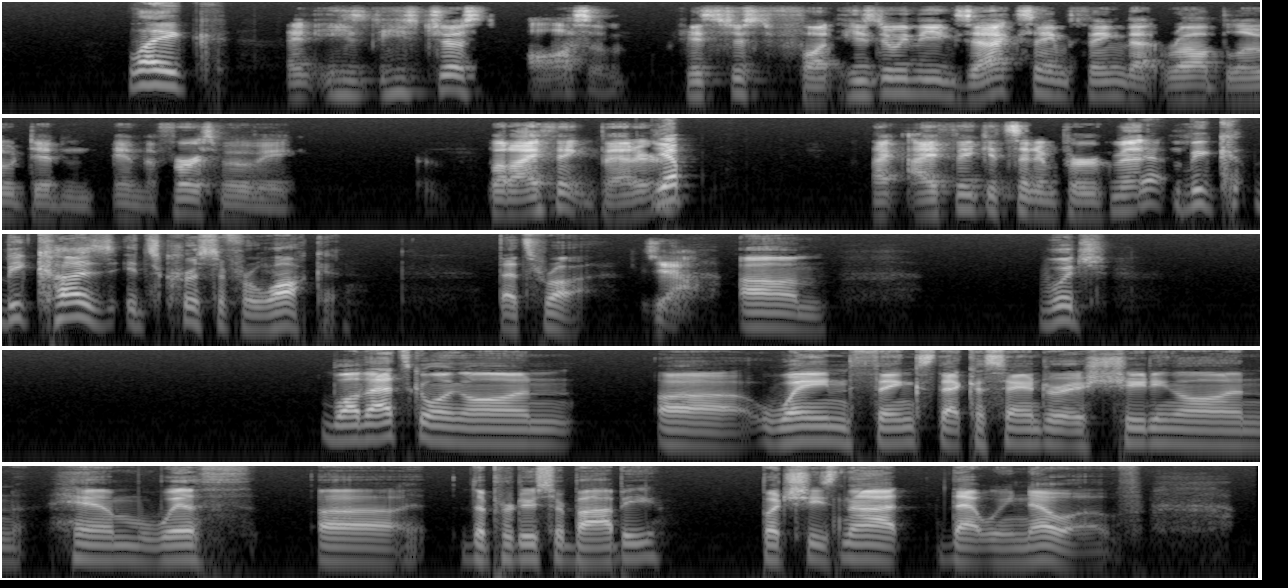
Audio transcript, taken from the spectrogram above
Like, and he's he's just awesome. It's just fun. He's doing the exact same thing that Rob Lowe did in, in the first movie, but I think better. yep, I, I think it's an improvement. yeah, bec- because it's Christopher Walken. That's right. Yeah. Um, which, while that's going on, uh, Wayne thinks that Cassandra is cheating on him with uh, the producer Bobby, but she's not that we know of.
